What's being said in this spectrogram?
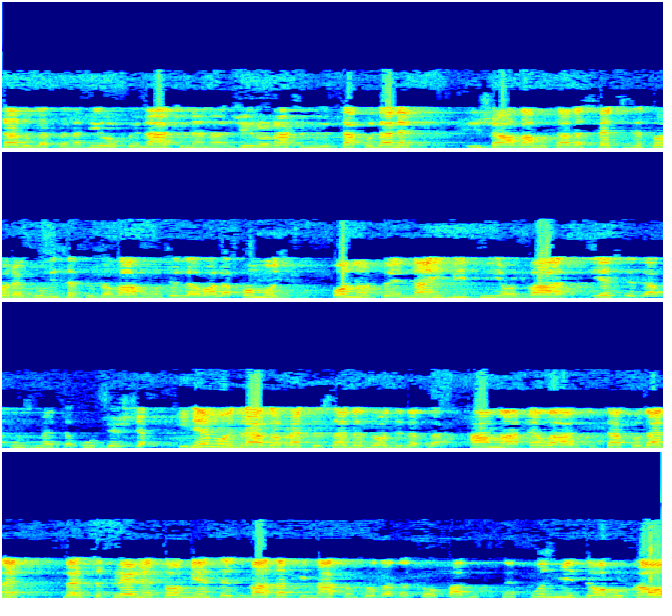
šalju dakle na bilo koji način na žiro račun ili tako dalje. Inša Allahu ta'ala sve će se to regulisati za Allahom dželle vala pomoć. Ono što je najbitnije od vas jeste da uzmete učešća. I nemoj draga braćo, sada dođe dakle hama elan i tako dalje da se krene to mjesec dva zatim nakon toga da to padne. Uzmite ovu kao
